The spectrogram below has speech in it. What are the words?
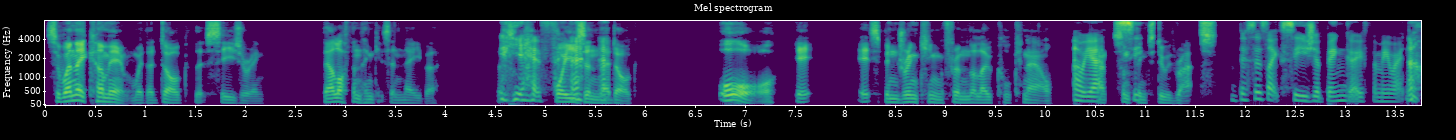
So when they come in with a dog that's seizuring, they'll often think it's a neighbor yes. poisoned their dog, or it it's been drinking from the local canal oh, yeah. something to do with rats. this is like seizure bingo for me right now.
